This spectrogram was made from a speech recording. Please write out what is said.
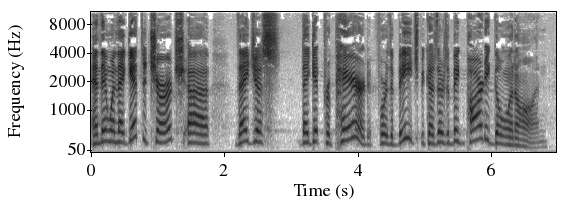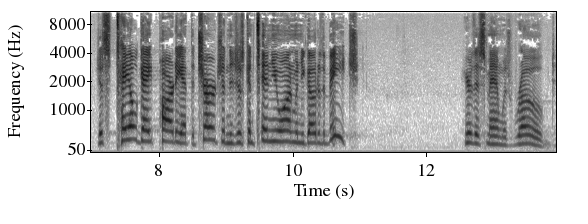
And then when they get to church, uh, they just they get prepared for the beach because there's a big party going on. Just tailgate party at the church and then just continue on when you go to the beach. Here, this man was robed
